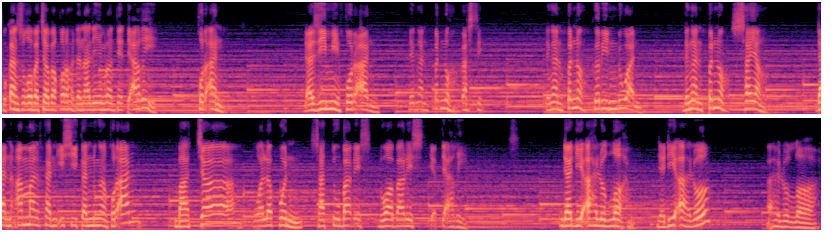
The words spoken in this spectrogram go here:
Bukan surah baca Baqarah dan Ali Imran tiap-tiap hari. Quran. Lazimi Quran dengan penuh kasih. Dengan penuh kerinduan. Dengan penuh sayang. Dan amalkan isi kandungan Quran. Baca walaupun satu baris, dua baris tiap-tiap hari. Jadi ahlullah. Jadi ahlul أهل الله.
